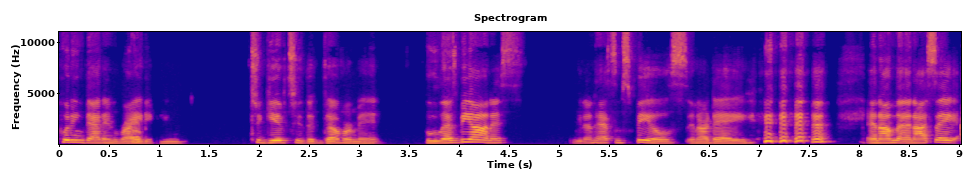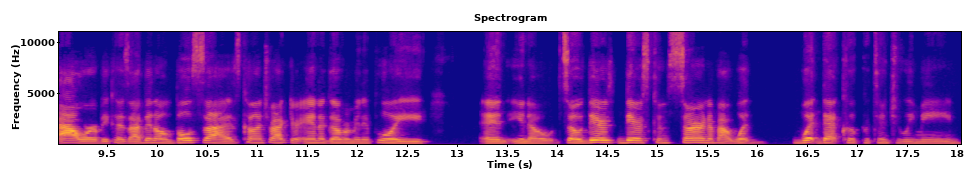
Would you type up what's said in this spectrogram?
putting that in writing to give to the government, who, let's be honest, we done had some spills in our day. and I'm and I say our because I've been on both sides, contractor and a government employee. And you know so there's there's concern about what what that could potentially mean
